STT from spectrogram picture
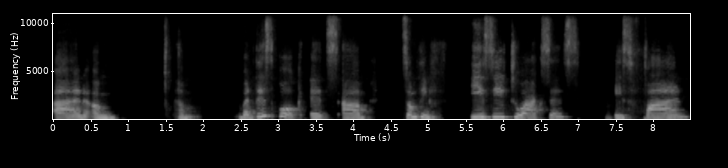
And, um, um, but this book, it's um, something easy to access, mm-hmm. is fun,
